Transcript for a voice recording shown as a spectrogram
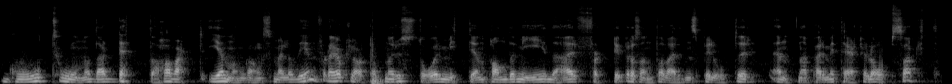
god tone der dette har vært gjennomgangsmelodien. For det er jo klart at når du står midt i en pandemi der 40% av verdens piloter enten er permittert eller oppsagt,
